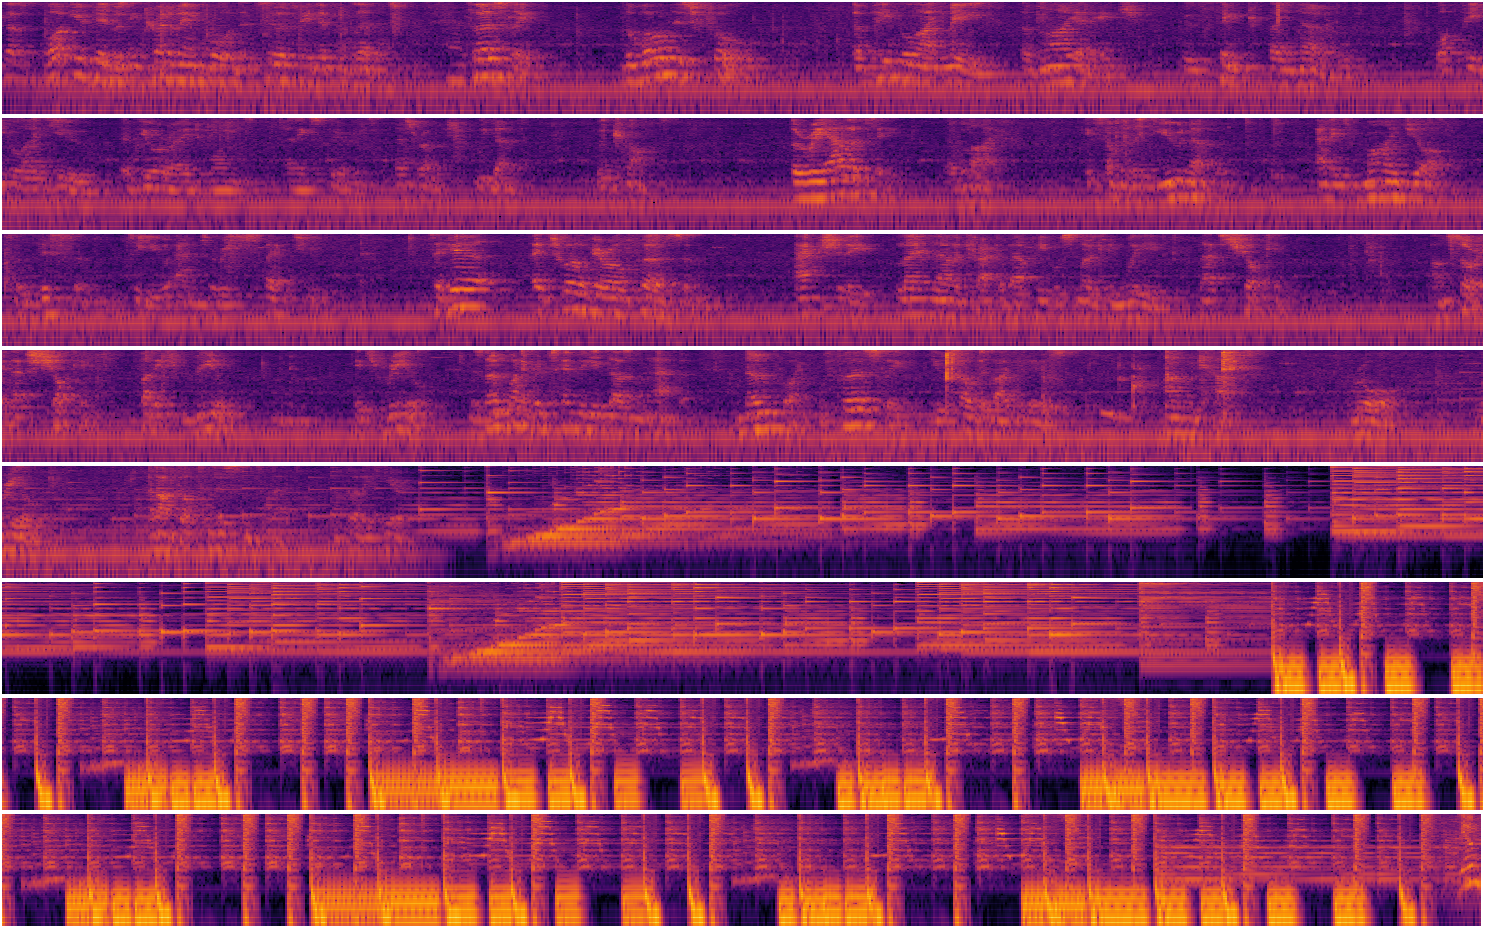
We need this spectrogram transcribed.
Because what you did was incredibly important at two or three different levels. Firstly, the world is full of people like me, of my age, who think they know what people like you, of your age, want and experience. That's rubbish. We don't. We can't. The reality of life is something that you know, and it's my job to listen to you and to respect you. To hear a 12 year old person actually laying down a track about people smoking weed, that's shocking. I'm sorry, that's shocking, but it's real. It's real. There's no point in pretending it doesn't happen. No point. Firstly, you've told it like it is. Uncut, raw, real. And I've got to listen to that. I've got to hear it.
